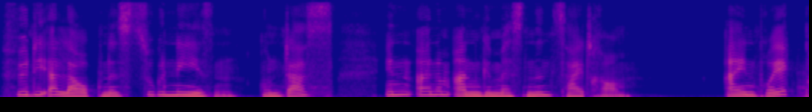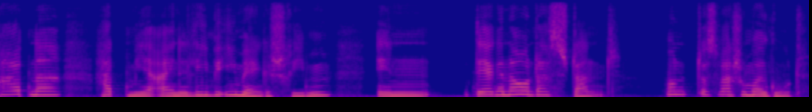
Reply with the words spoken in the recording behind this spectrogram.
für die Erlaubnis zu genesen und das in einem angemessenen Zeitraum. Ein Projektpartner hat mir eine liebe E-Mail geschrieben, in der genau das stand. Und das war schon mal gut.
